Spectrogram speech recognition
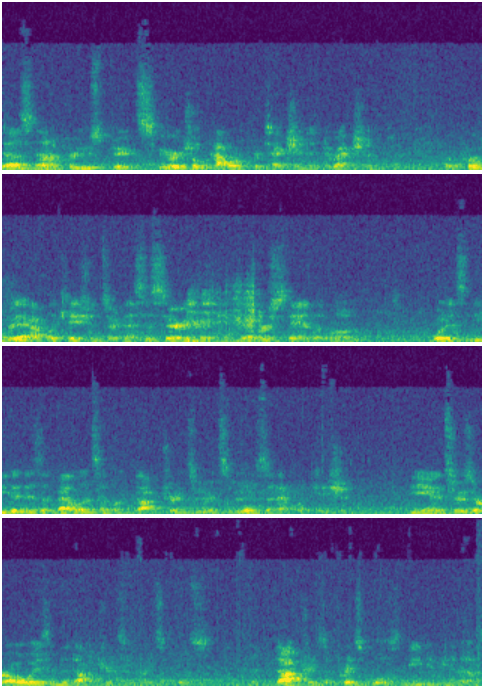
does not produce spir- spiritual power, protection, and direction. Appropriate applications are necessary but can never stand alone. What is needed is a balance among doctrines, principles, and application. The answers are always in the doctrines and principles. And the doctrines and principles need to be in us.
